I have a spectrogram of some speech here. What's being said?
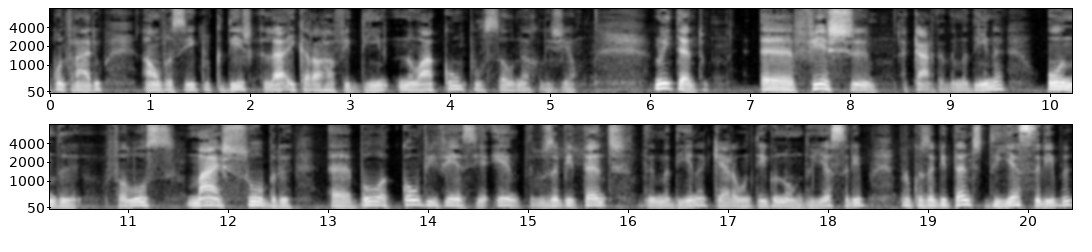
contrário, há um versículo que diz La ikraha fiddin, não há compulsão na religião. No entanto, uh, fez-se a Carta de Medina, onde falou-se mais sobre a boa convivência entre os habitantes de Medina, que era o antigo nome do Yasrib, porque os habitantes de Yasrib,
